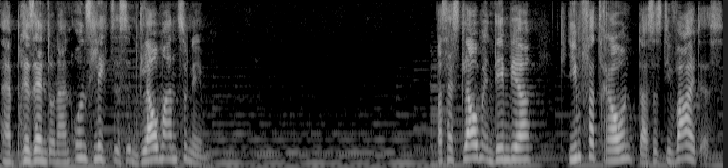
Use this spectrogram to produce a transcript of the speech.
äh, präsent und an uns liegt es im Glauben anzunehmen. Was heißt Glauben? Indem wir ihm vertrauen, dass es die Wahrheit ist.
